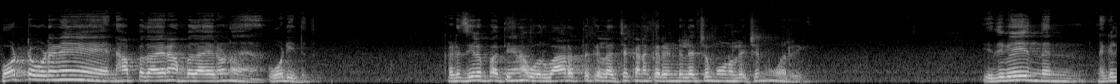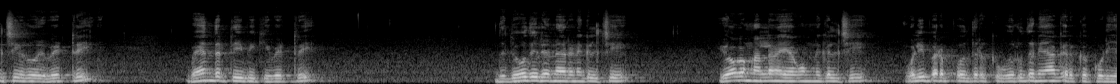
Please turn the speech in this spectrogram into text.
போட்ட உடனே நாற்பதாயிரம் ஐம்பதாயிரம்னு ஓடிட்டுது. கடைசியில் பார்த்தீங்கன்னா ஒரு வாரத்துக்கு லட்சக்கணக்கு ரெண்டு லட்சம் மூணு லட்சம்னு வர்றீங்க. இதுவே இந்த நிகழ்ச்சிகள் ஒரு வெற்றி. வேந்தர் டிவிக்கு வெற்றி. இந்த ஜோதிட நேர நிகழ்ச்சி யோகம் நல்ல யோகம் நிகழ்ச்சி. ஒளிபரப்புவதற்கு உறுதுணையாக இருக்கக்கூடிய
